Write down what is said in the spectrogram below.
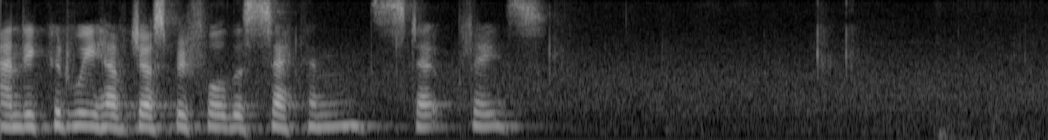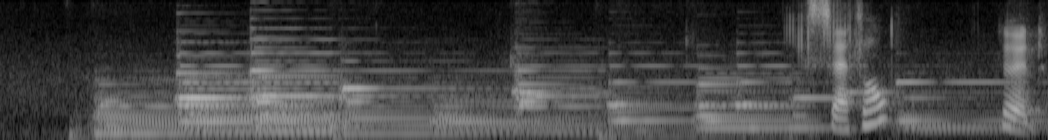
Andy, could we have just before the second step, please? Settle. Good.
